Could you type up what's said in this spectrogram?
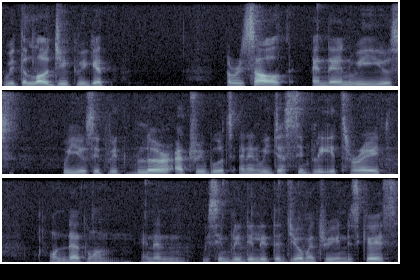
with the logic we get a result and then we use we use it with blur attributes and then we just simply iterate on that one. And then we simply delete the geometry in this case.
